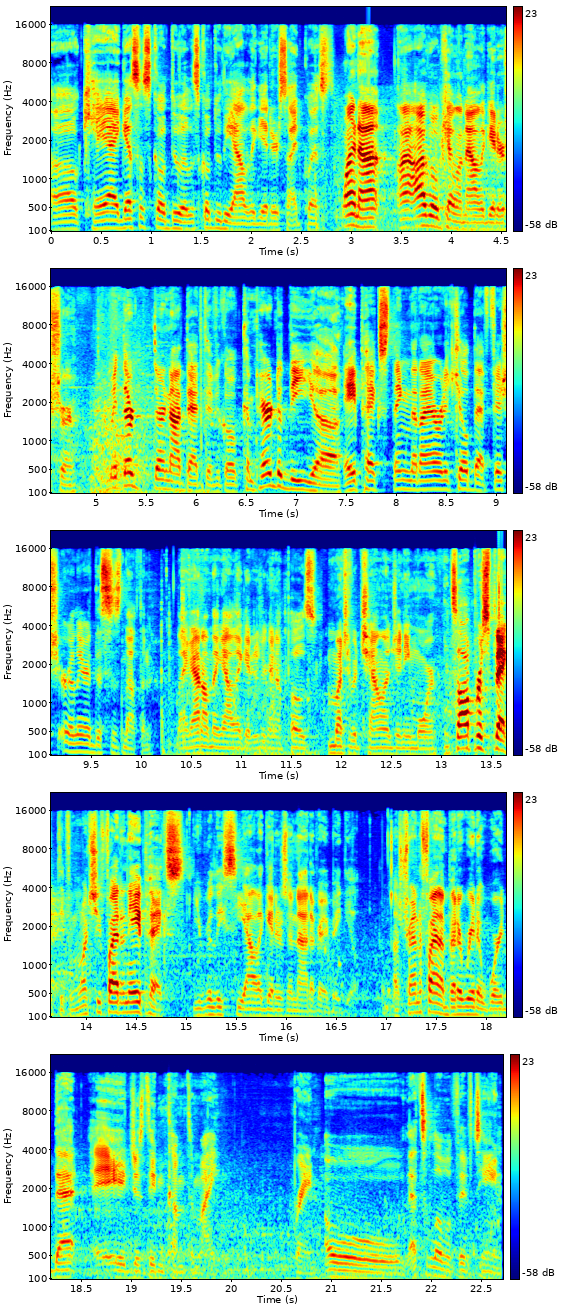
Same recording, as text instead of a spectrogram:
Okay, I guess let's go do it. Let's go do the alligator side quest. Why not? I will go kill an alligator, sure. I mean, they're they're not that difficult. Compared to the uh, apex thing that I already killed, that fish earlier, this is nothing. Like, I don't think alligators are gonna pose much of a challenge anymore. It's all perspective, and once you fight an apex, you really see alligators are not a very big deal. I was trying to find a better way to word that. It just didn't come to my brain. Oh, that's a level 15.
